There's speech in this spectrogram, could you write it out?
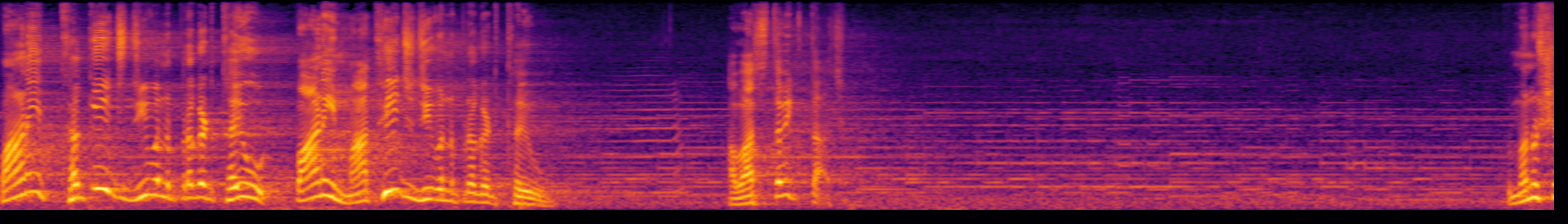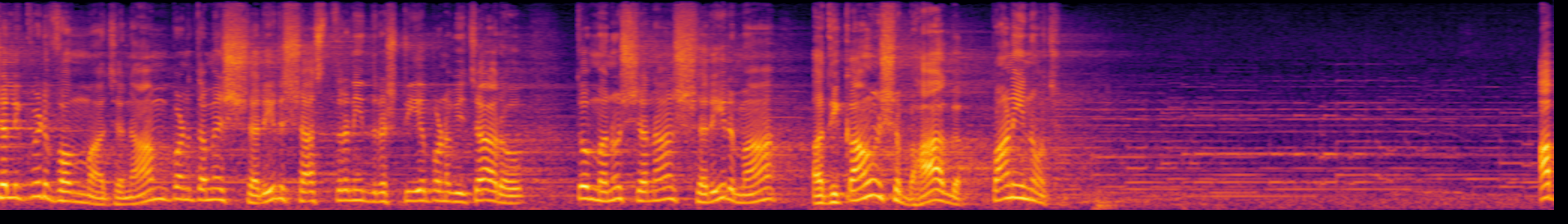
પાણી થકી જ જીવન પ્રગટ થયું, પાણીમાંથી જ જીવન પ્રગટ થયું. આ વાસ્તવિકતા છે મનુષ્ય લિક્વિડ ફોર્મમાં છે ને આમ પણ તમે શરીર શાસ્ત્રની દ્રષ્ટિએ પણ વિચારો તો મનુષ્યના શરીરમાં અધિકાંશ ભાગ પાણીનો છે આ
